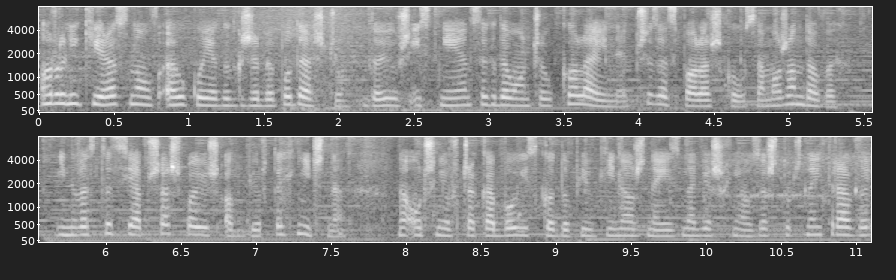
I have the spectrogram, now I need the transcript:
Orliki rosną w Ełku jak grzyby po deszczu. Do już istniejących dołączył kolejny przy zespole szkół samorządowych. Inwestycja przeszła już odbiór techniczny. Na uczniów czeka boisko do piłki nożnej z nawierzchnią ze sztucznej trawy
